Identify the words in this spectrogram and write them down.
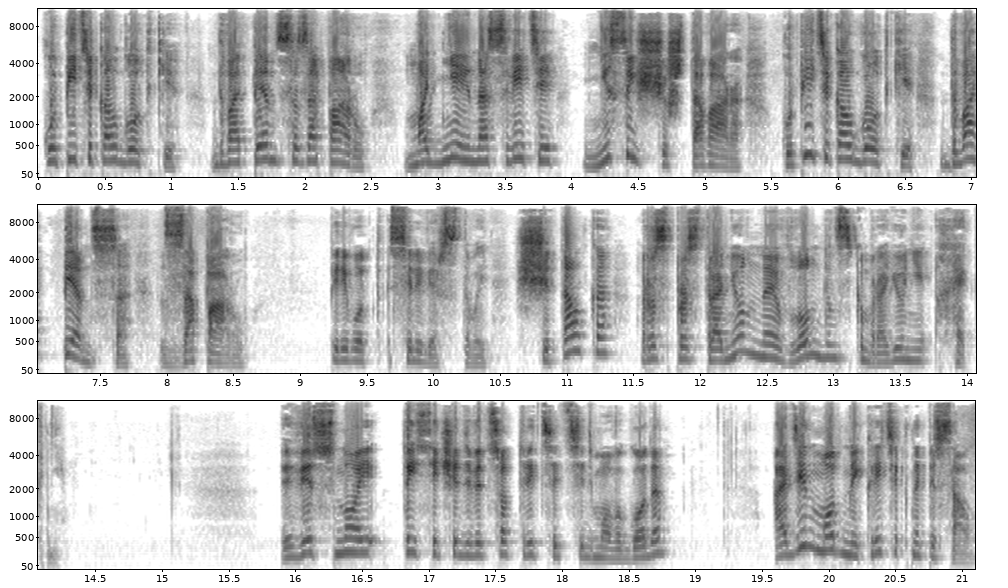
Купите колготки, два пенса за пару, моднее на свете не сыщешь товара. Купите колготки, два пенса за пару. Перевод Селиверстовой. Считалка, распространенная в лондонском районе Хэкни. Весной 1937 года один модный критик написал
